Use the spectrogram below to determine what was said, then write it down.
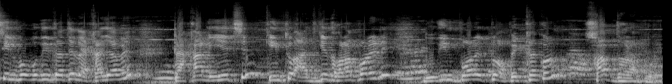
শিল্পপতির কাছে দেখা যাবে, টাকা নিয়েছে, কিন্তু আজকে ধরা পড়েনি, দুদিন পর একটু অপেক্ষা করুন, সব ধরা পড়বে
